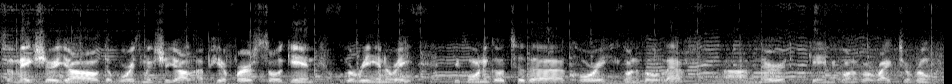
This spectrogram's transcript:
So make sure y'all, the warriors, make sure y'all up here first. So again, we're gonna reiterate. You're going to go to the quarry. You're going to go left, um, nerd. Game. You're going to go right to ruins.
